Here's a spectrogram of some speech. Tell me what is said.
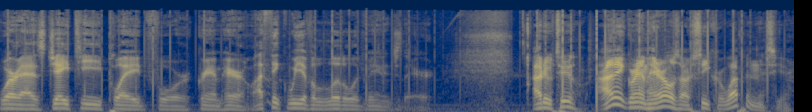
whereas JT played for Graham Harrell. I think we have a little advantage there. I do too. I think Graham Harrell's our secret weapon this year.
